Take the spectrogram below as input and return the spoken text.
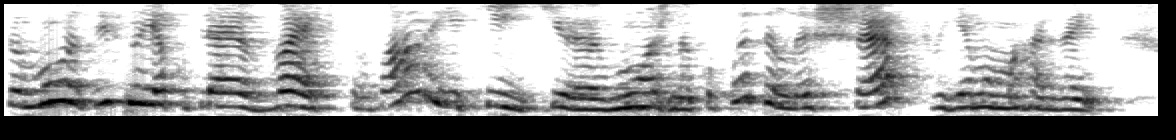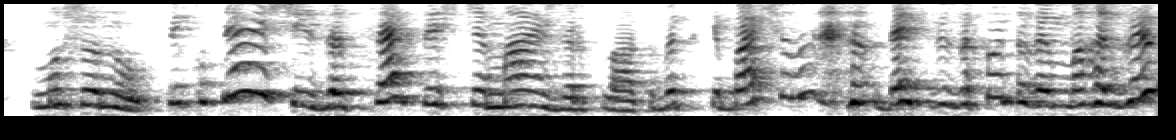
Тому, звісно, я купляю весь товар, який е, можна купити лише в своєму магазині. Тому що ну, ти купляєш і за це ти ще маєш зарплату. Ви таке бачили? Десь ви заходили в магазин,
